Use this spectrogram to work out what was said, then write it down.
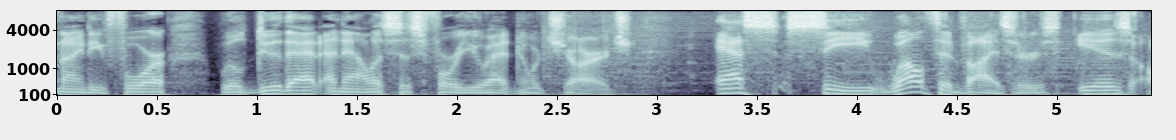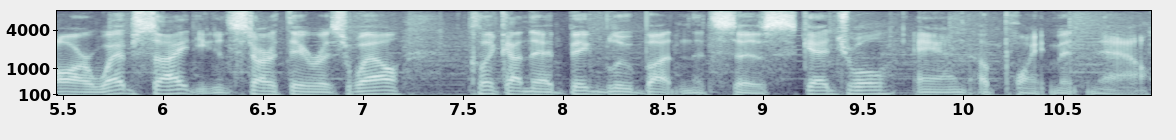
5494. We'll do that analysis for you at no charge. SC Wealth Advisors is our website. You can start there as well. Click on that big blue button that says schedule and appointment now.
